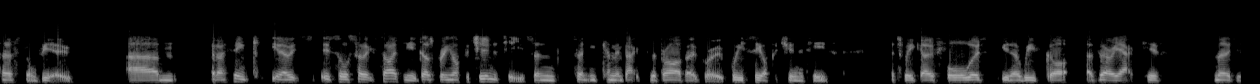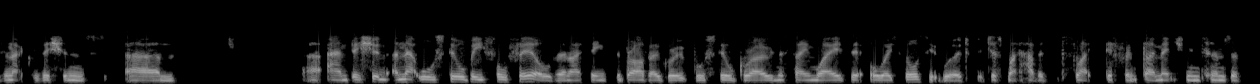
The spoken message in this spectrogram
personal view. Um, but I think you know it's it's also exciting. It does bring opportunities, and certainly coming back to the Bravo Group, we see opportunities as we go forward. You know, we've got a very active mergers and acquisitions um, uh, ambition, and that will still be fulfilled. And I think the Bravo Group will still grow in the same way as it always thought it would. It just might have a slight different dimension in terms of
